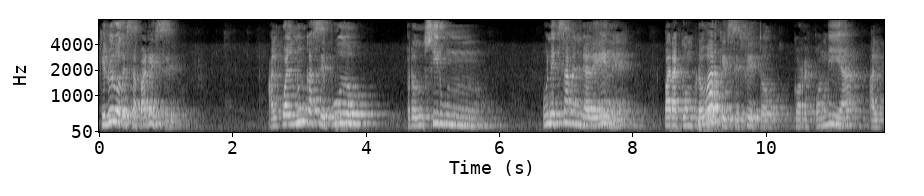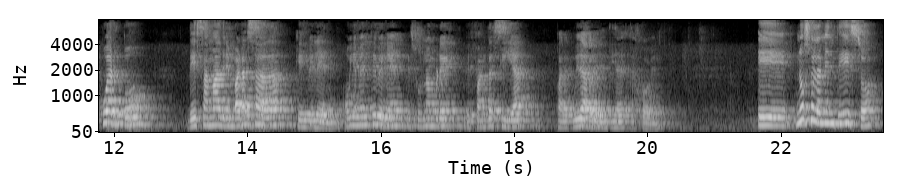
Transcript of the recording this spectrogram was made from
que luego desaparece, al cual nunca se pudo producir un, un examen de ADN para comprobar que ese feto correspondía al cuerpo de esa madre embarazada que es Belén. Obviamente Belén es un nombre de fantasía para cuidar la identidad de esta joven. Eh, no solamente eso,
